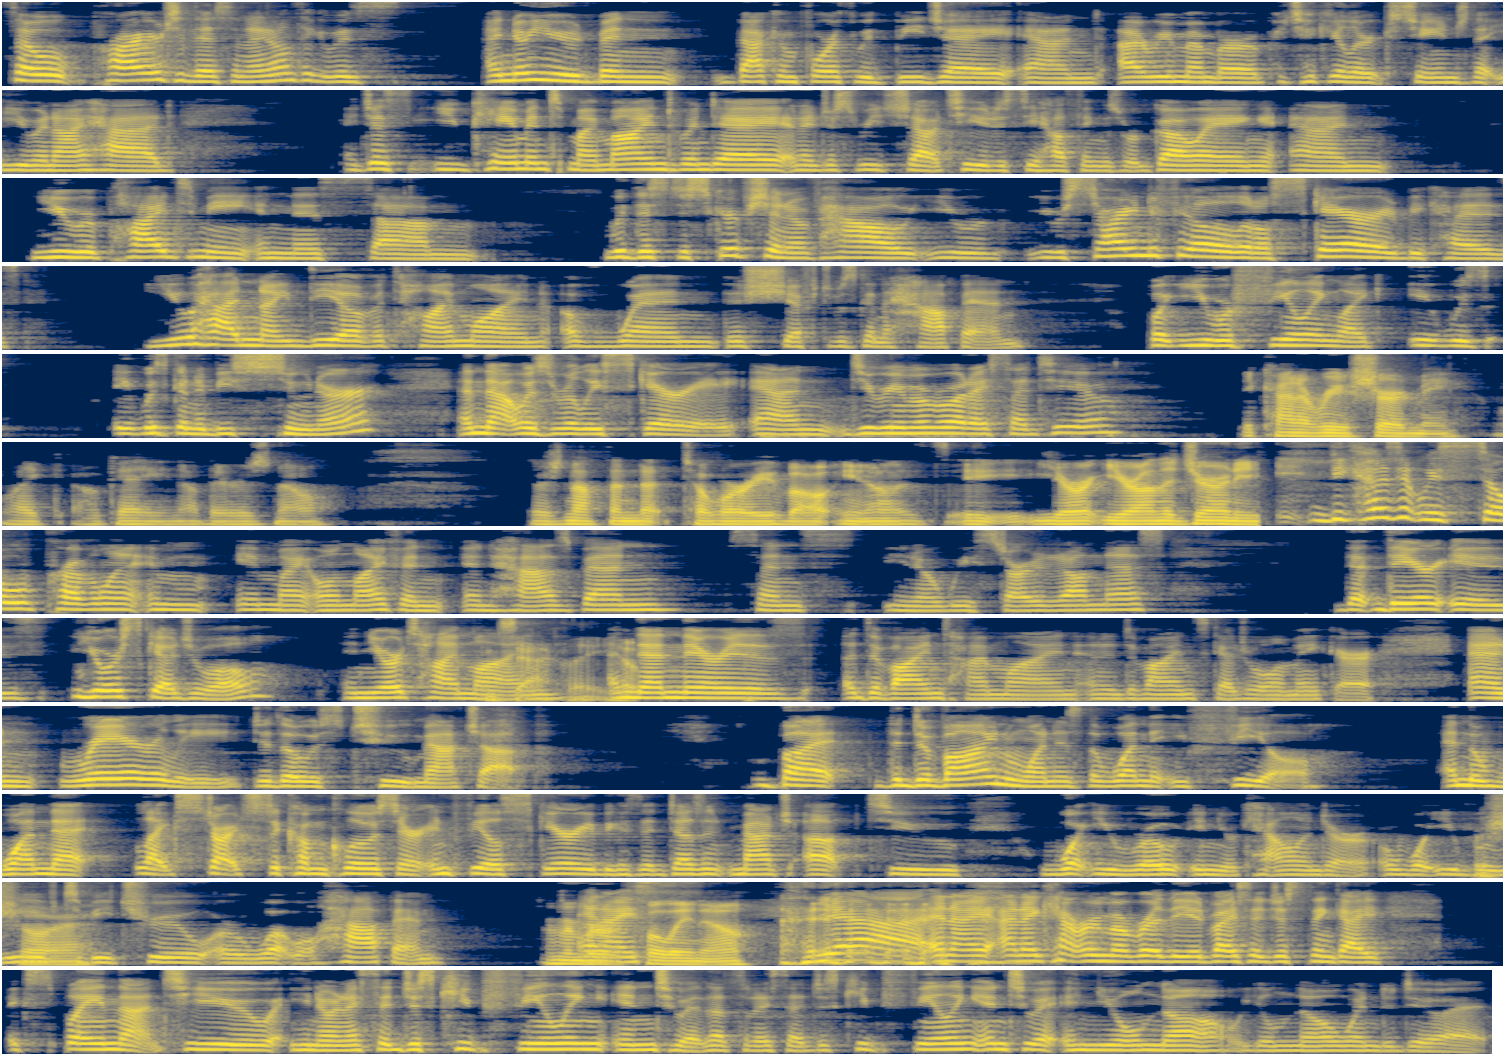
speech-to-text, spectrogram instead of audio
So prior to this, and I don't think it was, I know you had been back and forth with BJ, and I remember a particular exchange that you and I had. I just, you came into my mind one day, and I just reached out to you to see how things were going. And you replied to me in this, um, with this description of how you were, you were starting to feel a little scared because you had an idea of a timeline of when this shift was going to happen but you were feeling like it was it was going to be sooner and that was really scary. And do you remember what i said to you? It kind of reassured me, like, okay, you know, there is no, there's nothing to, to worry about. You know, it's, you're you're on the journey. because it was so prevalent in in my own life and and has been since you know we started on this that there is your schedule and your timeline Exactly, yep. and then there is a divine timeline and a divine schedule maker and rarely do those two match up but the divine one is the one that you feel and the one that like starts to come closer and feels scary because it doesn't match up to what you wrote in your calendar or what you For believe sure. to be true or what will happen. Remember And it I fully now. yeah, and I and I can't remember the advice. I just think I explained that to you, you know, and I said just keep feeling into it. That's what I said. Just keep feeling into it and you'll know. You'll know when to do it.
